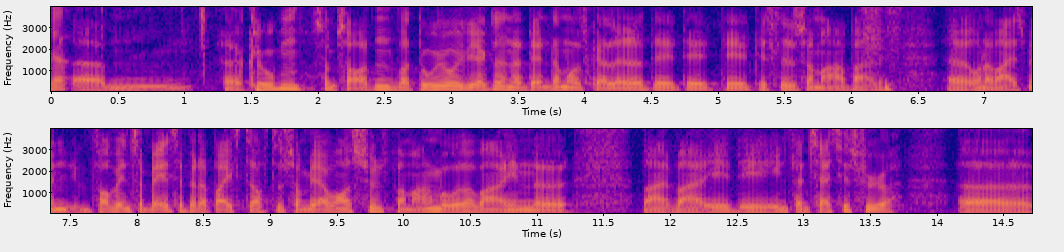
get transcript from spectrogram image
ja. Øh, øh, klubben som sådan, hvor du jo i virkeligheden er den, der måske har lavet det, det, det, det slidsomme arbejde øh, undervejs. Men for at vende tilbage til Peter Brikstofte, som jeg jo også synes på mange måder var en, øh, var, var et, et, en fantastisk fyr, Øh,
